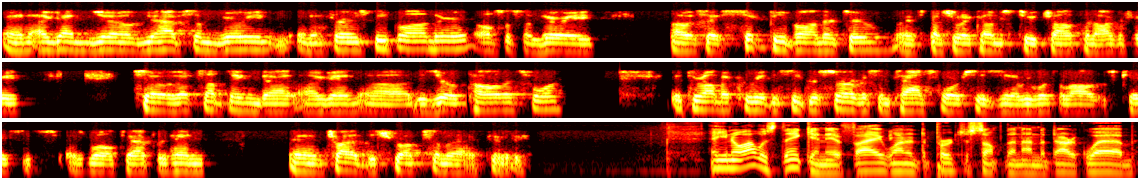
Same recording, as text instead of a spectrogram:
And again, you know, you have some very nefarious people on there, also some very, I would say, sick people on there too, especially when it comes to child pornography. So that's something that, again, uh, the zero tolerance for. And throughout my career the Secret Service and task forces, you know, we worked a lot of those cases as well to apprehend and try to disrupt some of that activity. Hey, you know, I was thinking if I wanted to purchase something on the dark web,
